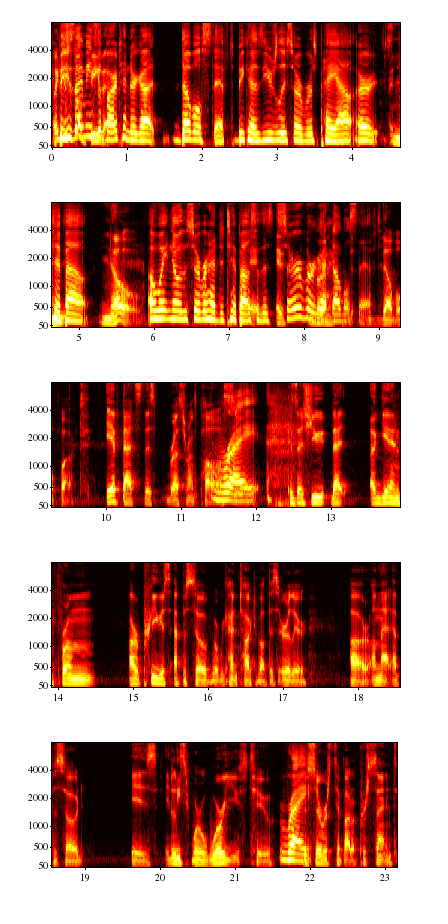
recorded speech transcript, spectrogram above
Like, Because that means be the bartender got double stiffed because usually servers pay out or tip out. No. Oh, wait, no, the server had to tip out. So the If- server right, got double stiffed. Double fucked. If that's this restaurant's policy. Right. Because that's you that again from our previous episode where we kind of talked about this earlier, or on that episode, is at least where we're used to. Right. The Right. servers tip out a percent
